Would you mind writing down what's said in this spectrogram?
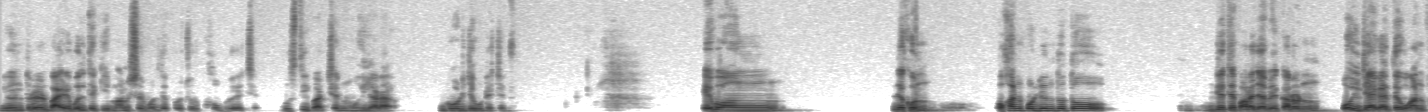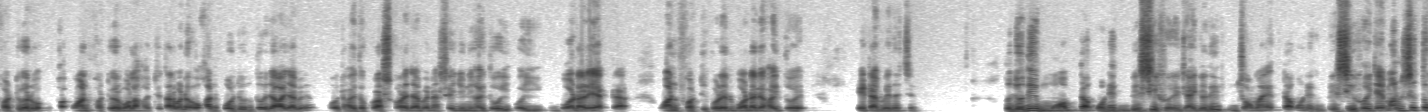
নিয়ন্ত্রণের বাইরে বলতে কি? মানুষের মধ্যে প্রচুর ক্ষোভ রয়েছে। বুঝতেই পারছেন, মহিলারা গর্জে উঠেছেন। এবং দেখুন, ওখান পর্যন্ত তো যেতে পারা যাবে, কারণ ওই জায়গাতে ওয়ান ফর্টি ওয়ান ফর্টি বলা হচ্ছে। তার মানে ওখান পর্যন্ত যাওয়া যাবে, ওটা হয়তো ক্রস করা যাবে না, সেই জন্যই হয়তো ওই ওই বর্ডারে একটা ওয়ান ফর্টি ফোর এর বর্ডারে হয়তো এটা বেঁধেছে। তো যদি মবটা অনেক বেশি হয়ে যায়, যদি জমায়েতটা অনেক বেশি হয়ে যায়, মানুষের তো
